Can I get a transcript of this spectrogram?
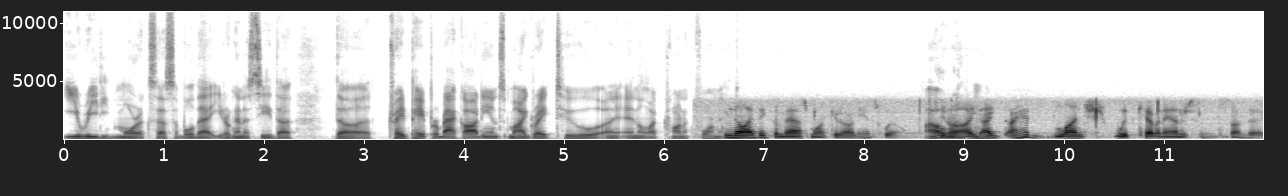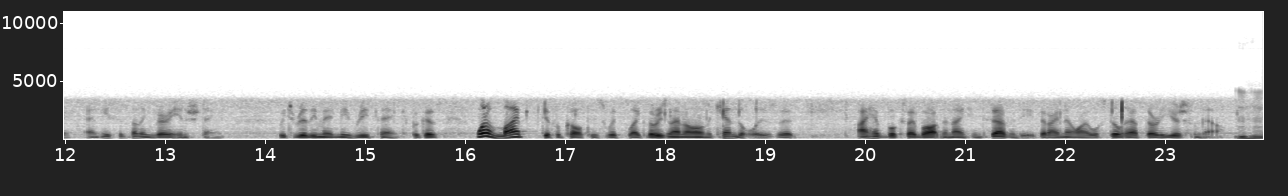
e-reading more accessible, that you're going to see the the trade paperback audience migrate to a, an electronic format? No, I think the mass market audience will. Oh, you know, really? I, I I had lunch with Kevin Anderson Sunday, and he said something very interesting, which really made me rethink. Because one of my difficulties with like the reason I don't own a Kindle is that I have books I bought in the 1970s that I know I will still have 30 years from now. Mm-hmm.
